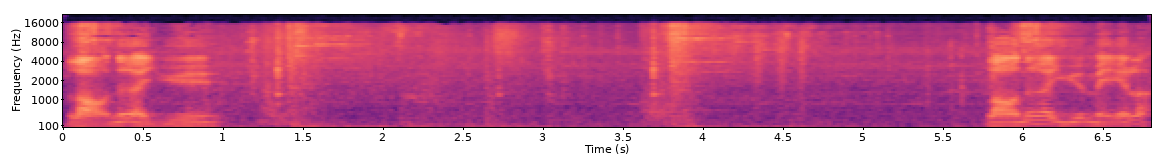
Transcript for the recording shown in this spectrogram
老鳄鱼，老鳄鱼没了。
